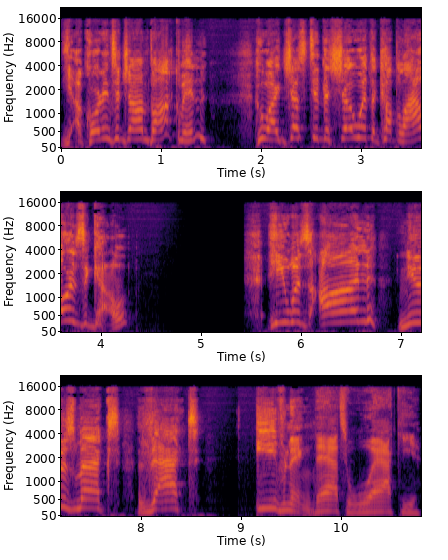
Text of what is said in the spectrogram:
Yeah, according to John Bachman, who I just did the show with a couple hours ago, he was on Newsmax that evening. That's wacky.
